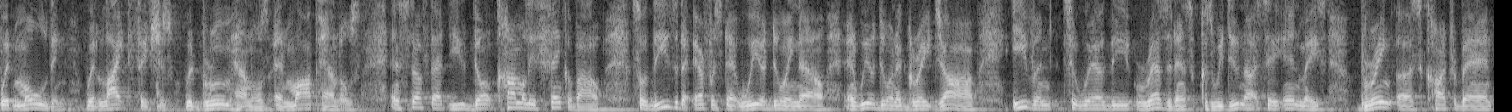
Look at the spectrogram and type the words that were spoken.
with molding, with light fixtures, with broom handles and mop handles, and stuff that you don't commonly think about. So these are the efforts that we are doing now, and we are doing a great job, even to where the residents, because we do not say inmates, bring us contraband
